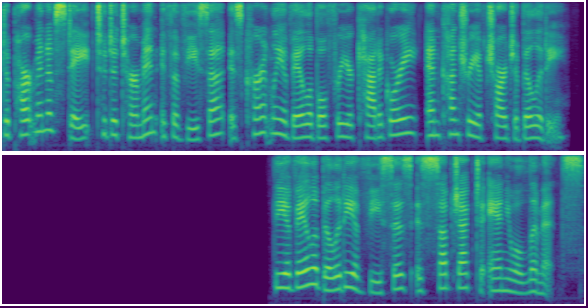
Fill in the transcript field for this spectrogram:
Department of State to determine if a visa is currently available for your category and country of chargeability. The availability of visas is subject to annual limits.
